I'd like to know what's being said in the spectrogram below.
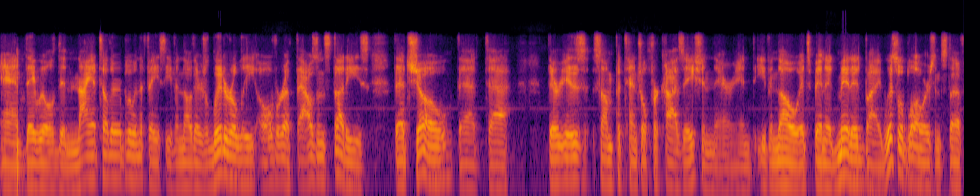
and they will deny it till they're blue in the face, even though there's literally over a thousand studies that show that. Uh, there is some potential for causation there. And even though it's been admitted by whistleblowers and stuff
